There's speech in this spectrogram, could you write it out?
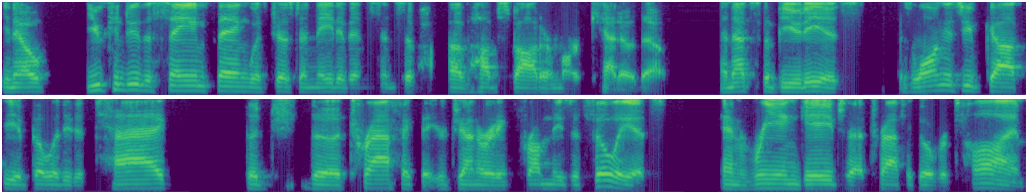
You know, you can do the same thing with just a native instance of of HubSpot or Marketo, though, and that's the beauty is as long as you've got the ability to tag the the traffic that you're generating from these affiliates and re-engage that traffic over time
